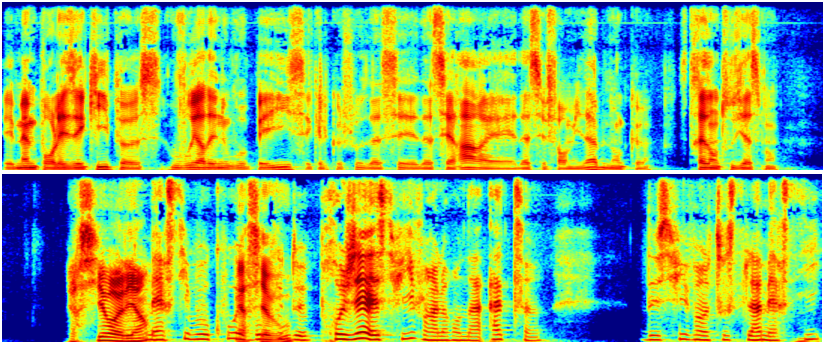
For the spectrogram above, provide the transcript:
Et même pour les équipes, euh, ouvrir des nouveaux pays, c'est quelque chose d'assez rare et d'assez formidable. Donc, euh, c'est très enthousiasmant. Merci Aurélien. Merci beaucoup. Merci beaucoup à vous. de projets à suivre. Alors, on a hâte de suivre tout cela. Merci.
